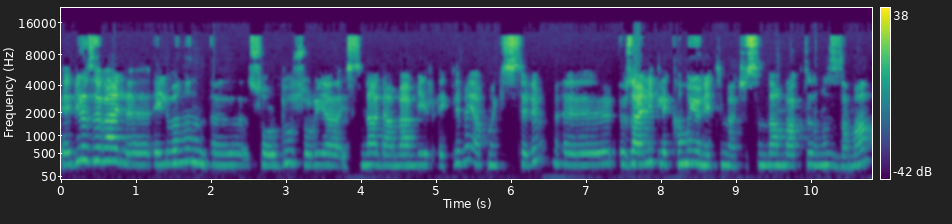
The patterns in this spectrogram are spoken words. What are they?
Ee, biraz evvel e, Elvan'ın e, sorduğu soruya istinaden ben bir ekleme yapmak isterim. Ee, özellikle kamu yönetimi açısından baktığımız zaman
